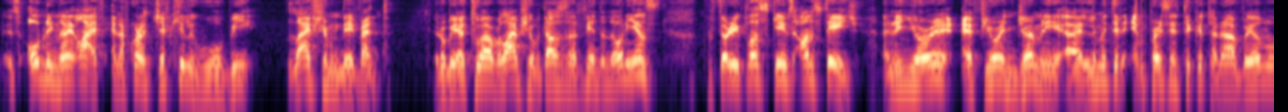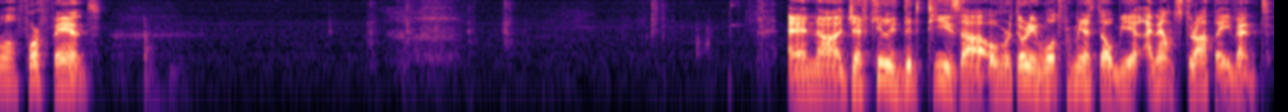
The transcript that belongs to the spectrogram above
is opening night live, and of course, Geoff Keighley will be live streaming the event. It'll be a two hour live show with thousands of fans in the audience, with 30 plus games on stage. And in you're if you're in Germany, uh, limited in person tickets are now available for fans. And uh, Geoff Keighley did tease uh, over 30 world premieres that will be announced throughout the event.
